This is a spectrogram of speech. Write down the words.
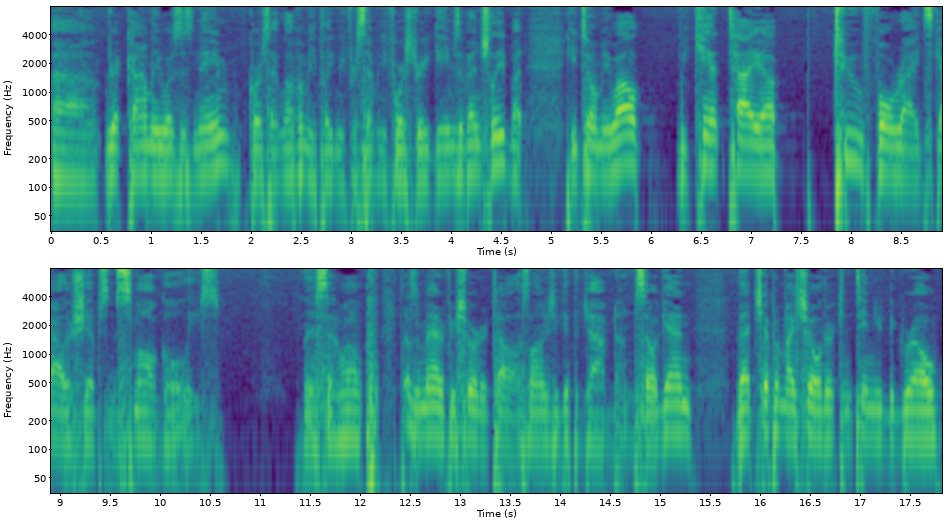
uh, Rick Comley was his name. Of course, I love him. He played me for 74 straight games eventually. But he told me, well, we can't tie up two full ride scholarships and small goalies. I said, well, it doesn't matter if you're short or tall as long as you get the job done. So again, that chip on my shoulder continued to grow.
